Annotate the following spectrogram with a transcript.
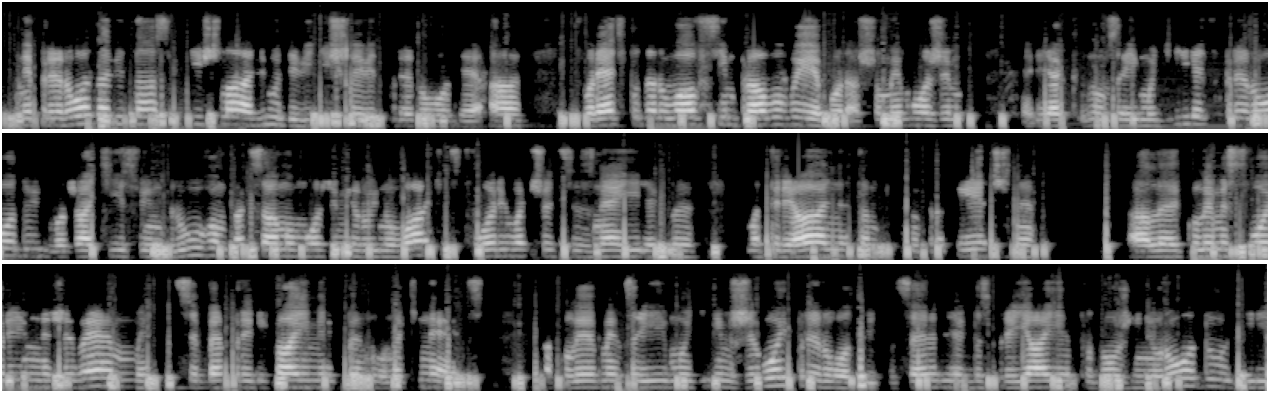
не природа від нас відійшла, а люди відійшли від природи. А творець подарував всім право вибору, що ми можемо як ну, взаємодіяти з природою, вважати її своїм другом, так само можемо і руйнувати, і створювати щось з неї, якби матеріальне, там, демократичне. Але коли ми створюємо неживе, ми себе прирікаємо якби ну, на кінець. А коли ми взаємодіємо з живою природою, то це якби сприяє продовженню роду і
